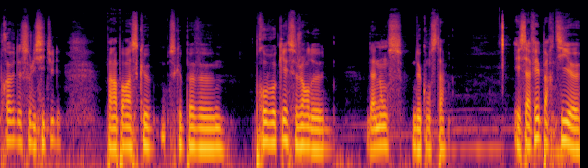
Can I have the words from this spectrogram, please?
preuve de sollicitude par rapport à ce que, ce que peuvent euh, provoquer ce genre de, d'annonces, de constats. Et ça fait partie euh,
